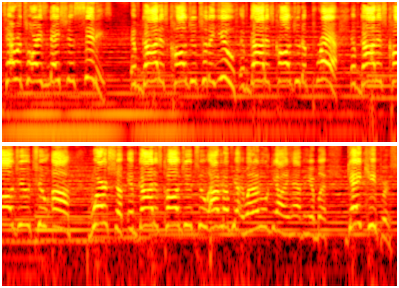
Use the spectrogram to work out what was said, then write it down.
Territories, nations, cities. If God has called you to the youth, if God has called you to prayer, if God has called you to uh, worship, if God has called you to, I don't know if y'all, well, I don't know if y'all have here, but gatekeepers.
